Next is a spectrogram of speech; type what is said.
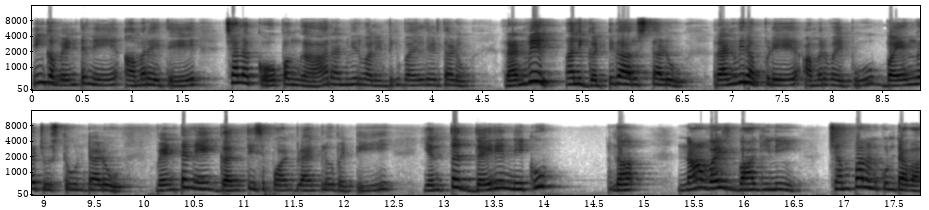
ఇంకా వెంటనే అమర్ అయితే చాలా కోపంగా రణ్వీర్ వాళ్ళ ఇంటికి బయలుదేరుతాడు. రణ్వీర్! అని గట్టిగా అరుస్తాడు. రణ్వీర్ అప్పుడే అమర్ వైపు భయంగా చూస్తూ ఉంటాడు. వెంటనే గన్ తీసి పాయింట్ బ్లాంక్లో పెట్టి ఎంత ధైర్యం నీకు? నా నా వైఫ్ బాగిని చంపాలనుకుంటావా?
